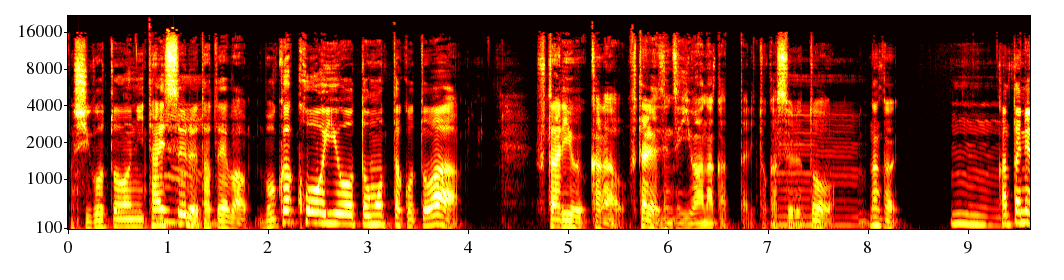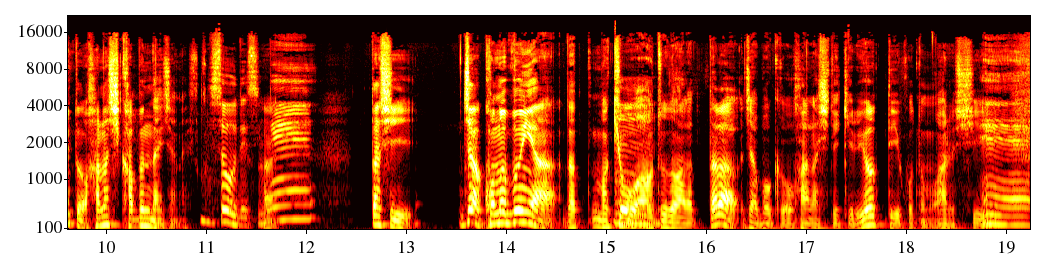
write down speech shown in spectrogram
の仕事に対する、うん。例えば僕がこう言おうと思ったことは2人から2人は全然言わなかったりとかすると、うん。なんかうん。簡単に言うと話かぶんないじゃないですか。そうですね、だしじゃあこの分野だ、まあ、今日はアウトドアだったら、じゃあ僕お話できるよっていうこともあるし、え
